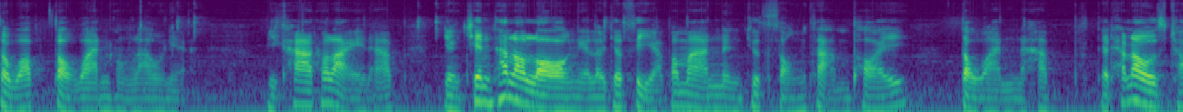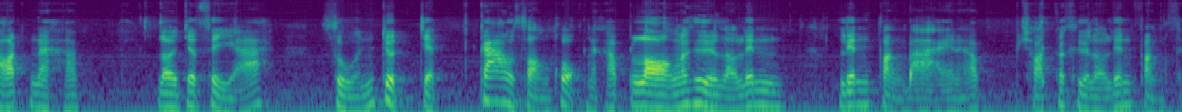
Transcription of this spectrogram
swap ต่อวันของเราเนี่ย มีค่าเท่าไหร่นะครับ อย่างเช่นถ้าเราลองเนี่ยเราจะเสียประมาณ 1.23 point ต่อวันนะครับ แต่ถ้าเราช็อตนะครับ เราจะเสีย 0.7926 นะครับ ลองก็คือเราเล่นเล่นฝั่งบายนะครับ ช็อตก็คือเราเล่นฝั่งเซ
